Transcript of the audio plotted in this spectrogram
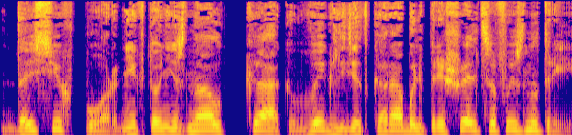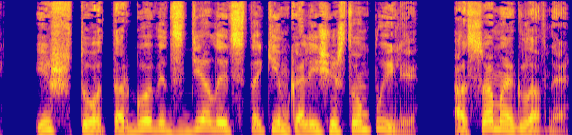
До сих пор никто не знал, как выглядит корабль пришельцев изнутри, и что торговец делает с таким количеством пыли? А самое главное,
